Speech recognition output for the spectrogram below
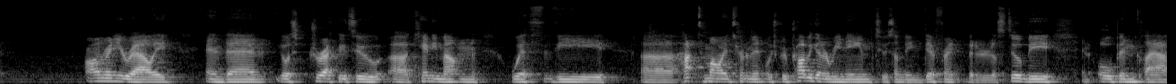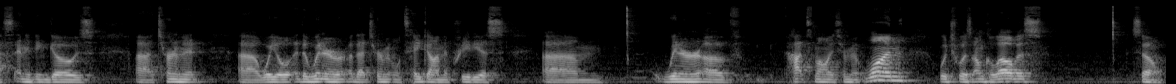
on Rainier Rally and then goes directly to uh, Candy Mountain with the uh, Hot Tamale Tournament, which we're probably going to rename to something different, but it'll still be an open class, anything goes uh, tournament uh, where the winner of that tournament will take on the previous um, winner of Hot Tamale Tournament 1, which was Uncle Elvis. So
